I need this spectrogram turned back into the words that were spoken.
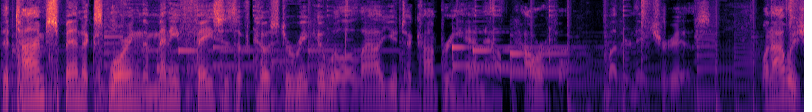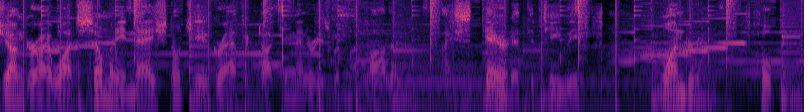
The time spent exploring the many faces of Costa Rica will allow you to comprehend how powerful Mother Nature is. When I was younger, I watched so many National Geographic documentaries with my father. I stared at the TV, wondering, hoping.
